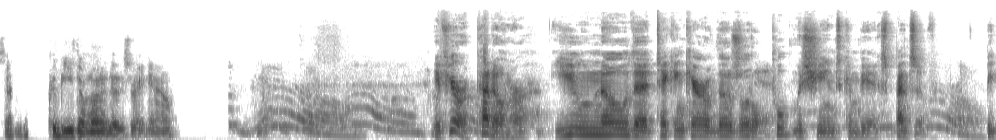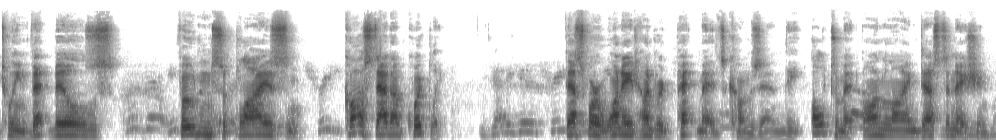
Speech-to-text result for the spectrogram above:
So could be either one of those right now. If you're a pet owner, you know that taking care of those little poop machines can be expensive. Between vet bills, food and supplies, and costs add up quickly. That's where 1 800 Pet Meds comes in, the ultimate online destination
